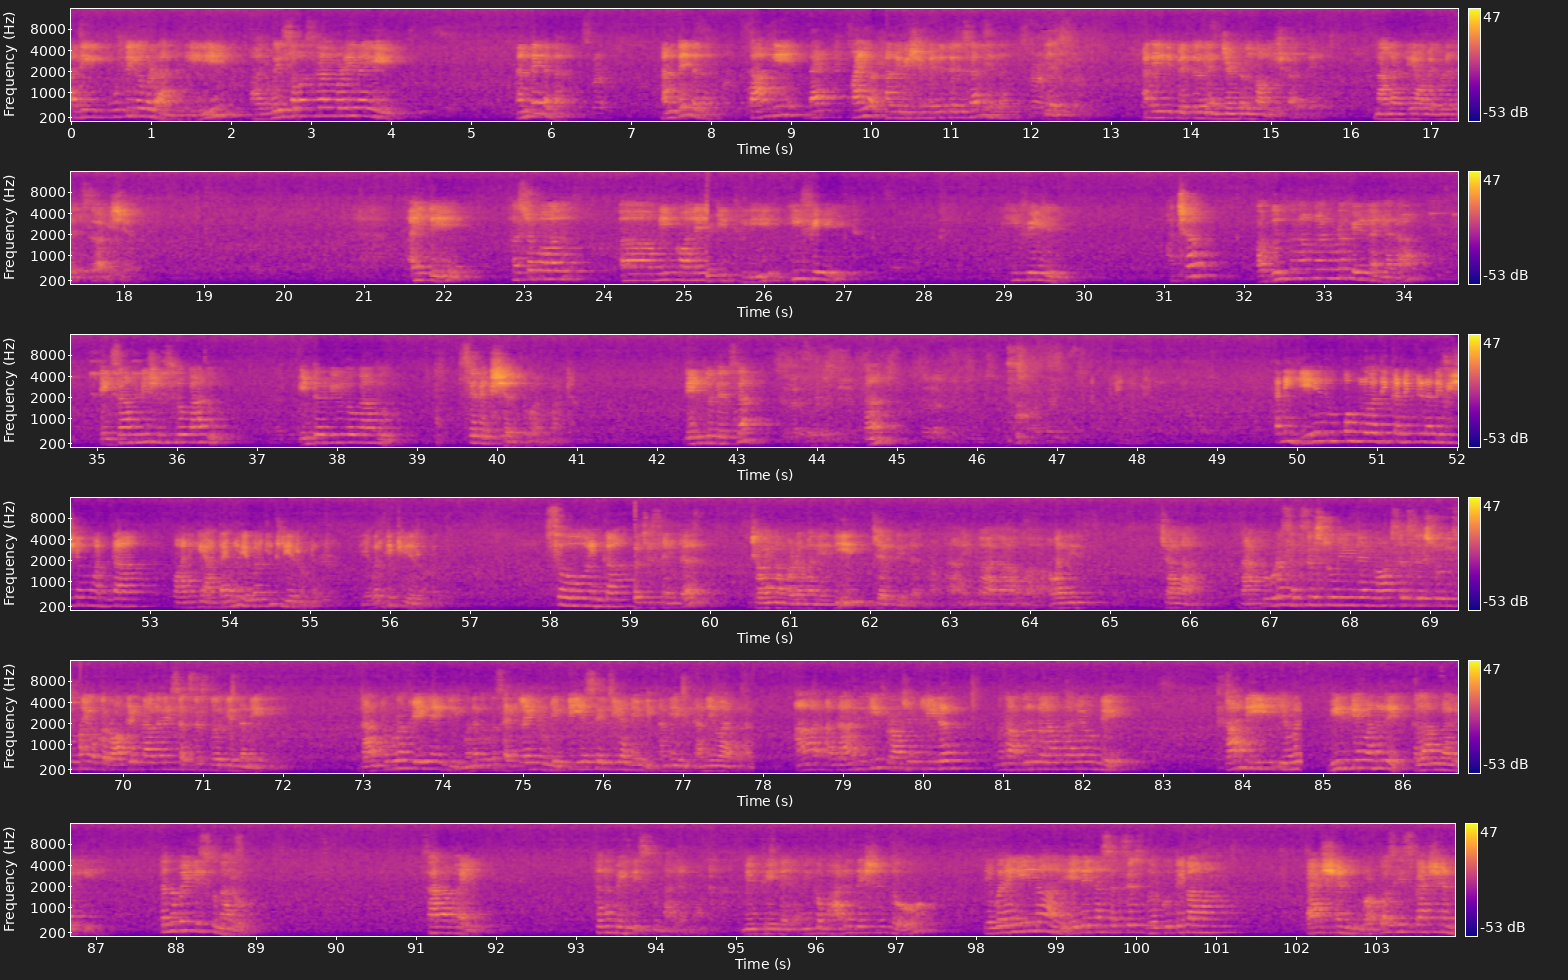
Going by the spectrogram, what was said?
అది పూర్తివ్వడానికి అరవై సంవత్సరాలు పడినాయి. అంతే కదా? అంతే కదా? కానీ దట్ ఫైర్ అనే విషయం అయితే తెలుసా లేదా? అనేది పెద్ద జనరల్ నాలెడ్జ్ కాదు. నాలంటే ఆమె కూడా తెలుసు ఆ విషయం. అయితే first of all me college twenty three he failed he fail అచ్చా అబ్దుల్ కలాం గారు కూడా ఫెయిల్ అయ్యారా? ఎగ్జామినేషన్స్లో కాదు ఇంటర్వ్యూలో కాదు సెలెక్షన్లో అనమాట దేంట్లో తెలుసా? కానీ ఏ రూపంలో అది కనెక్టెడ్ అనే విషయము అంతా వారికి ఆ టైంలో ఎవరికి క్లియర్ ఉండదు. ఎవరికి క్లియర్ ఉండదు. సో ఇంకా సెంటర్ జాయిన్ అవ్వడం అనేది జరిగింది అనమాట ఇంకా అలా అవన్నీ చాలా దాంట్లో కూడా success stories and not success stories ఉన్నాయి. ఒక రాకెట్ లాగానే సక్సెస్ దొరికింది అనేది దాంట్లో కూడా ఫెయిల్ అయింది. మనకు ఒక సెటిలైట్ ఉండే పిఎస్ఏజీ అనేవి అనేది అనేవారు. దానికి ప్రాజెక్ట్ లీడర్ మన అబ్దుల్ కలాం గారే ఉండే. కానీ ఎవరు వీరికేమనలే కలాం గారికి. తనపై తీసుకున్నారు. సారాభాయి తనపై తీసుకున్నారు అనమాట మేము ఫెయిల్ అయ్యాం ఇంకా భారతదేశంలో ఎవరైనా ఏదైనా సక్సెస్ దొరికితే passion what was his passion?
